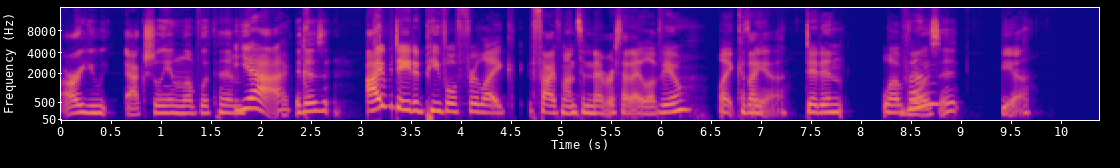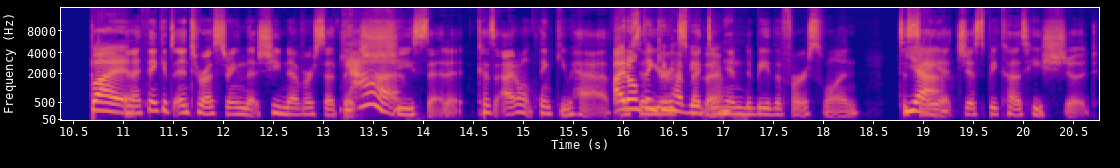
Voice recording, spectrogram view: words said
Are you actually in love with him? Yeah. It doesn't. I've dated people for like five months and never said I love you. Like, cause I yeah, didn't love them. wasn't. Yeah, But and I think it's interesting that she never said that Yeah. she said it because I don't think you have. I don't so think you you're have expecting either. him to be the first one to Yeah. say it just because he should.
